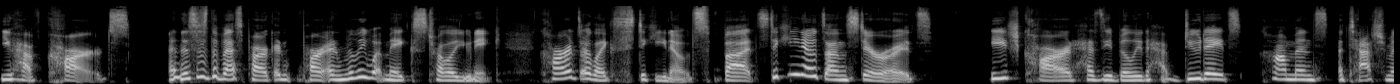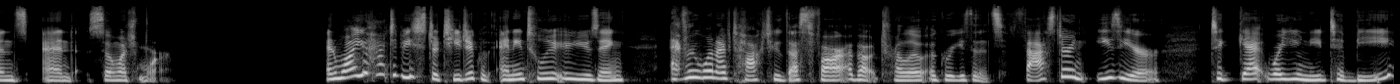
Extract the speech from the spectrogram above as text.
you have cards. And this is the best part and part and really what makes Trello unique. Cards are like sticky notes, but sticky notes on steroids. Each card has the ability to have due dates, comments, attachments, and so much more. And while you have to be strategic with any tool you're using, everyone I've talked to thus far about Trello agrees that it's faster and easier to get where you need to be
